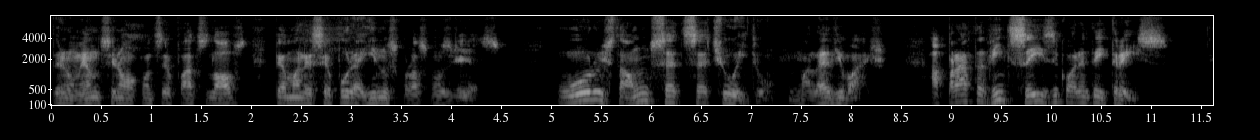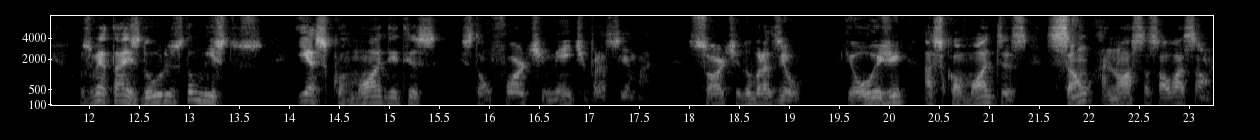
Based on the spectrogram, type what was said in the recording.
pelo menos se não acontecer fatos novos, permanecer por aí nos próximos dias. O ouro está a 1,778, uma leve baixa. A prata 26,43. Os metais duros estão mistos e as commodities estão fortemente para cima. Sorte do Brasil que hoje as commodities são a nossa salvação.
